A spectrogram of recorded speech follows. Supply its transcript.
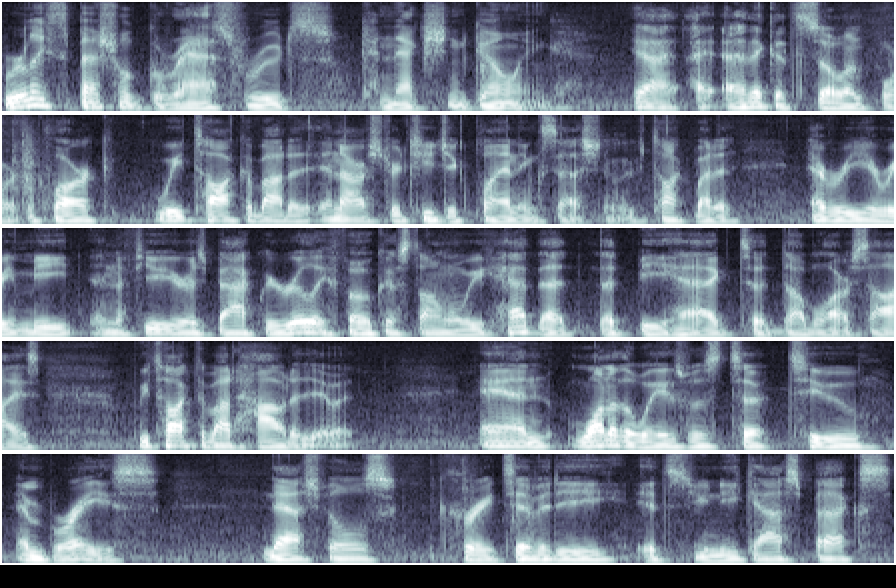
really special grassroots connection going? Yeah, I, I think it's so important, Clark. We talk about it in our strategic planning session. We've talked about it every year we meet. And a few years back, we really focused on when we had that, that BHAG to double our size, we talked about how to do it. And one of the ways was to, to embrace Nashville's creativity, its unique aspects.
